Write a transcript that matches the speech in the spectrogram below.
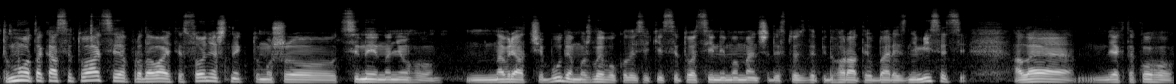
Тому така ситуація. Продавайте соняшник, тому що ціни на нього. Навряд чи буде, можливо, колись якийсь ситуаційний момент, що десь хтось буде підгорати в березні місяці, але як такого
